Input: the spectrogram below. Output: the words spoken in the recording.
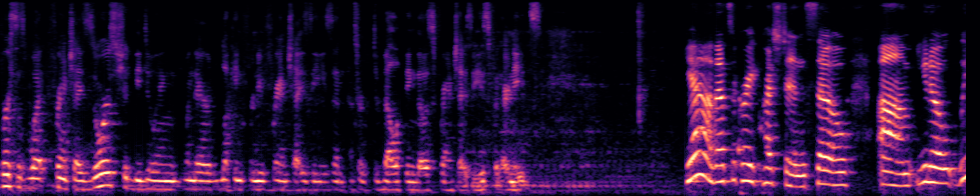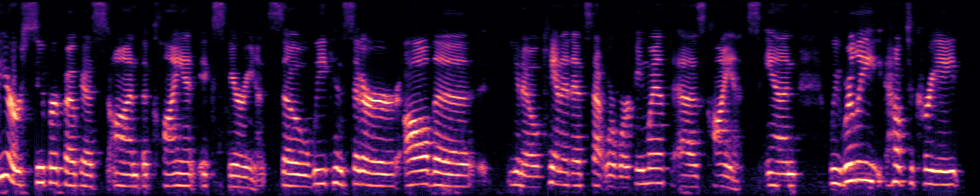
versus what franchisors should be doing when they're looking for new franchisees and, and sort of developing those franchisees for their needs yeah that's a great question so um, you know, we are super focused on the client experience. So we consider all the, you know, candidates that we're working with as clients. And we really help to create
